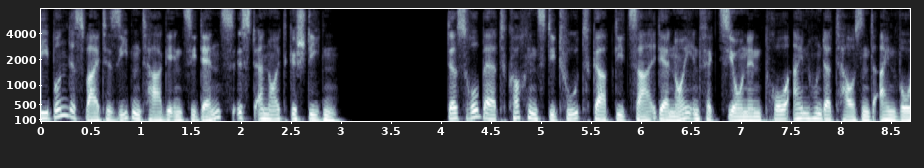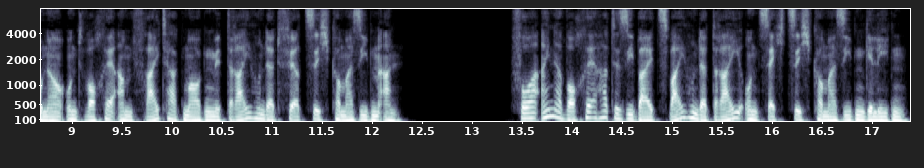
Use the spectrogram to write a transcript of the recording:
Die bundesweite 7-Tage-Inzidenz ist erneut gestiegen. Das Robert Koch Institut gab die Zahl der Neuinfektionen pro 100.000 Einwohner und Woche am Freitagmorgen mit 340,7 an. Vor einer Woche hatte sie bei 263,7 gelegen.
